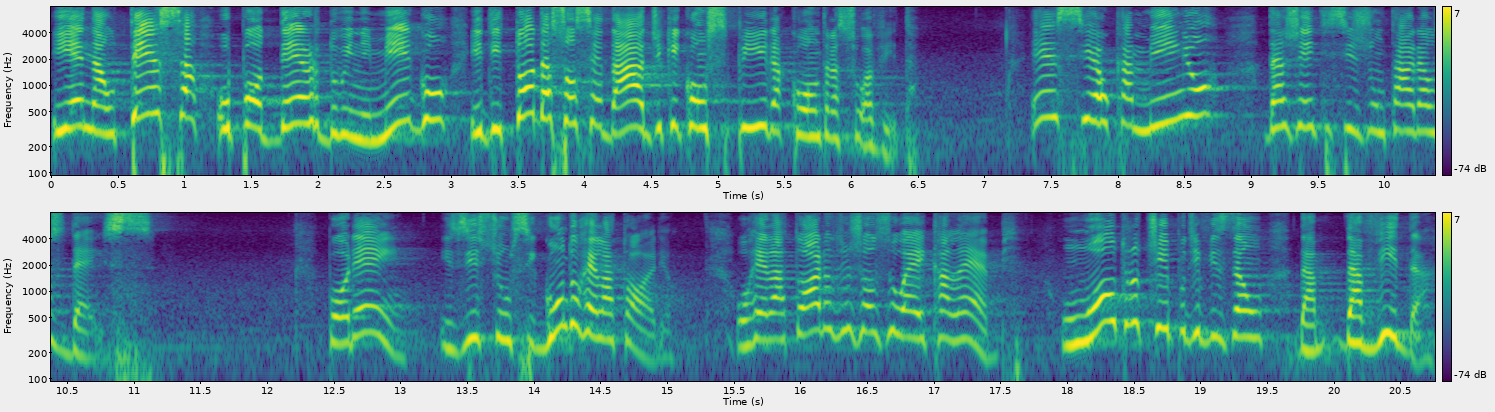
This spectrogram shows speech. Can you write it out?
e enalteça o poder do inimigo e de toda a sociedade que conspira contra a sua vida. Esse é o caminho da gente se juntar aos dez. Porém, existe um segundo relatório o relatório de Josué e Caleb, um outro tipo de visão da, da vida,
